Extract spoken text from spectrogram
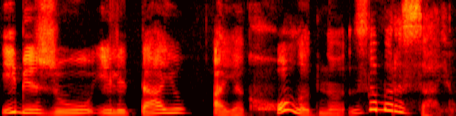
і біжу, і літаю, а як холодно, замерзаю.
